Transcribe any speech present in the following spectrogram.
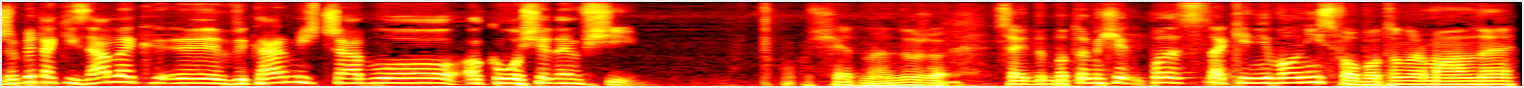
Żeby taki zamek e, wykarmić, trzeba było około 7 wsi. Siedem, dużo. Słuchaj, bo to mi się to jest takie niewolnictwo, bo to normalne,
